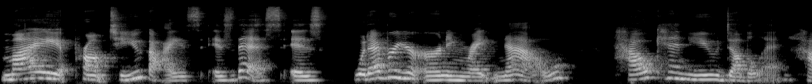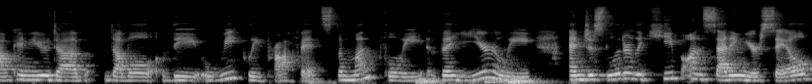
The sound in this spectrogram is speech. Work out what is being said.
my prompt to you guys is this is whatever you're earning right now how can you double it? How can you dub, double the weekly profits, the monthly, the yearly, and just literally keep on setting your sail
